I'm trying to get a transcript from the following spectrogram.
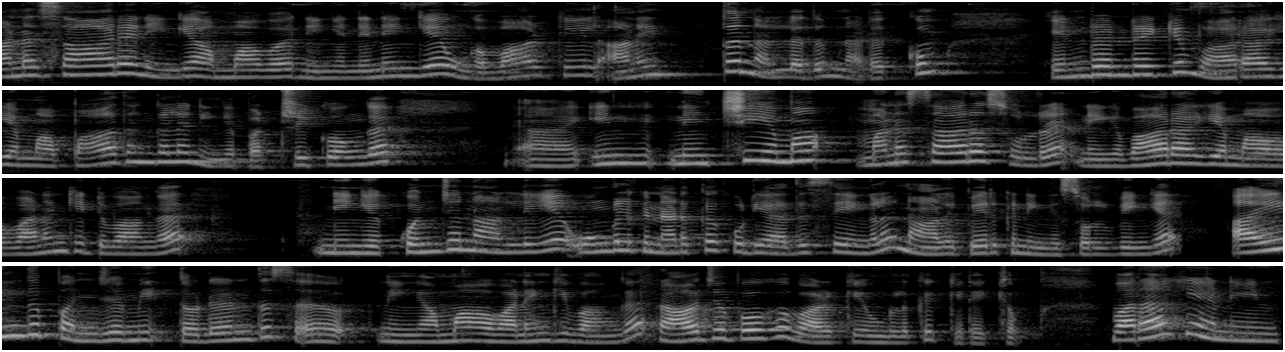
மனசார நீங்கள் அம்மாவை நீங்கள் நினைங்க. உங்கள் வாழ்க்கையில் அனைத்து நல்லதும் நடக்கும். என்றென்றைக்கும் வாராகி அம்மா பாதங்களை நீங்கள் பற்றிக்கோங்க. இன் நிச்சயமாக மனசார சொல்கிறேன் நீங்கள் வாராகி அம்மாவை வணங்கிட்டு வாங்க. நீங்கள் கொஞ்ச நாள்லேயே உங்களுக்கு நடக்கக்கூடிய அதிசயங்களை நாலு பேருக்கு நீங்கள் சொல்வீங்க. ஐந்து பஞ்சமி தொடர்ந்து ச நீங்கள் அம்மாவை வணங்கி வாங்க. ராஜபோக வாழ்க்கை உங்களுக்கு கிடைக்கும். வராகி அணியின்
